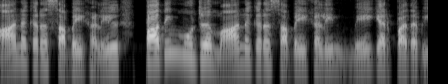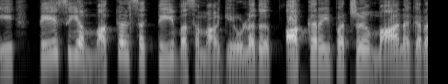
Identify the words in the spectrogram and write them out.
மாநகர சபைகளில் பதிமூன்று மாநகர சபைகளின் மேயர் பதவி தேசிய மக்கள் சக்தி வசமாகியுள்ளது. அக்கரைப்பற்று மாநகர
